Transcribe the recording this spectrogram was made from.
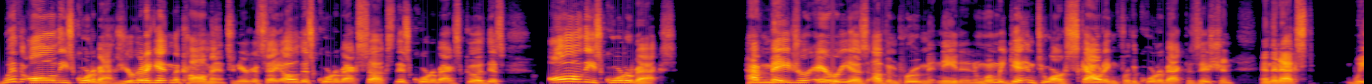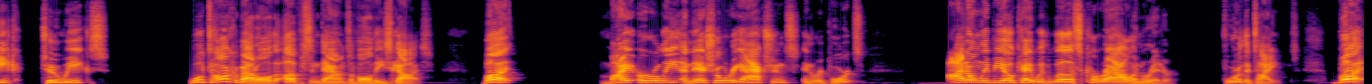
with all of these quarterbacks, you're going to get in the comments and you're going to say, oh, this quarterback sucks. This quarterback's good. This, all of these quarterbacks have major areas of improvement needed. And when we get into our scouting for the quarterback position in the next week, two weeks, we'll talk about all the ups and downs of all these guys. But my early initial reactions and reports, I'd only be okay with Willis, Corral, and Ridder for the Titans. But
